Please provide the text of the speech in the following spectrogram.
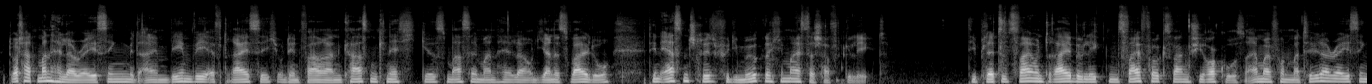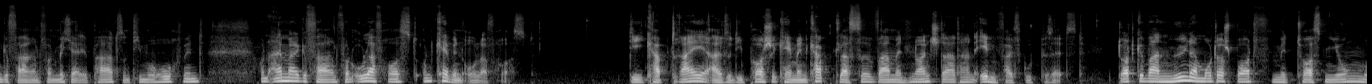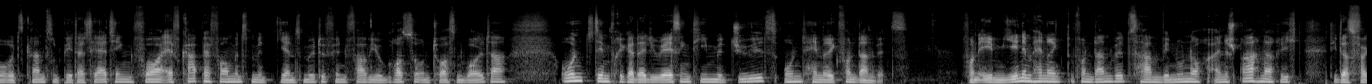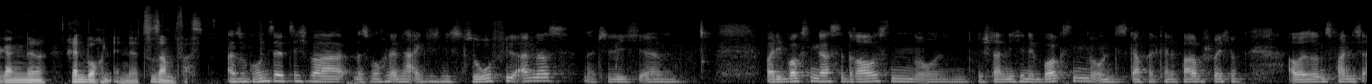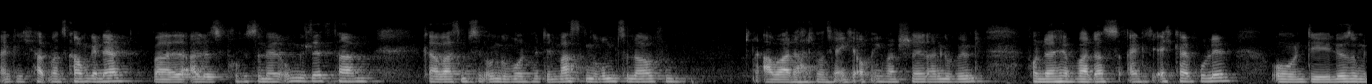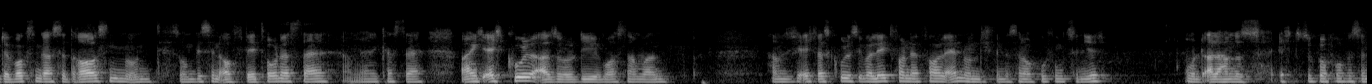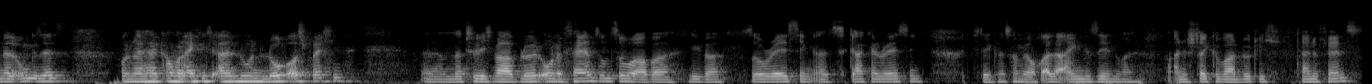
Dort hat Mannheller Racing mit einem BMW F30 und den Fahrern Carsten Knechtges, Marcel Mannheller und Janis Waldo den ersten Schritt für die mögliche Meisterschaft gelegt. Die Plätze 2 und 3 belegten zwei Volkswagen Scirocco's, einmal von Matilda Racing, gefahren von Michael Parz und Timo Hochwind, und einmal gefahren von Olaf Rost und Kevin Olaf Rost. Die Cup 3, also die Porsche Cayman Cup Klasse, war mit neun Startern ebenfalls gut besetzt. Dort gewann Mühlner Motorsport mit Thorsten Jung, Moritz Kranz und Peter Terting vor FK Performance mit Jens Mötefin, Fabio Grosse und Thorsten Wolter und dem Fricadelli Racing Team mit Jules und Henrik von Danwitz. Von eben jenem Henrik von Danwitz haben wir nun noch eine Sprachnachricht, die das vergangene Rennwochenende zusammenfasst. Also grundsätzlich war das Wochenende eigentlich nicht so viel anders. Natürlich ähm, war die Boxengasse draußen und wir standen nicht in den Boxen und es gab halt keine Fahrerbesprechung. Aber sonst fand ich eigentlich, hat man es kaum gemerkt, weil alles professionell umgesetzt haben. Klar war es ein bisschen ungewohnt, mit den Masken rumzulaufen, aber da hatte man sich eigentlich auch irgendwann schnell dran gewöhnt. Von daher war das eigentlich echt kein Problem. Und die Lösung mit der Boxengasse draußen und so ein bisschen auf Daytona-Style, Amerika-Style, war eigentlich echt cool. Also die Maßnahmen waren, haben sich echt was Cooles überlegt von der VLN und ich finde, das hat auch gut funktioniert. Und alle haben das echt super professionell umgesetzt. Von daher kann man eigentlich allen nur ein Lob aussprechen. Ähm, natürlich war blöd ohne Fans und so, aber lieber so Racing als gar kein Racing. Ich denke, das haben wir auch alle eingesehen, weil der Strecke waren wirklich keine Fans.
